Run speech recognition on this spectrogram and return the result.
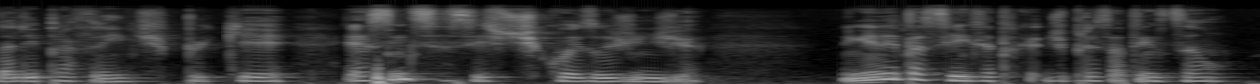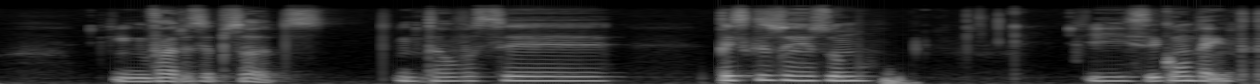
dali pra frente, porque é assim que se assiste coisa hoje em dia. Ninguém tem paciência de prestar atenção em vários episódios. Então você pesquisa o resumo e se contenta.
